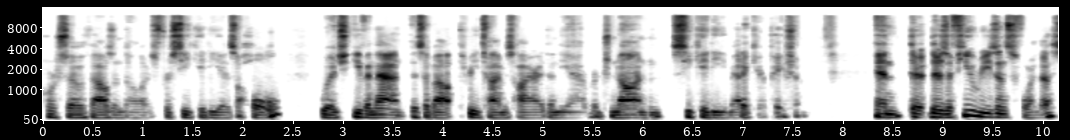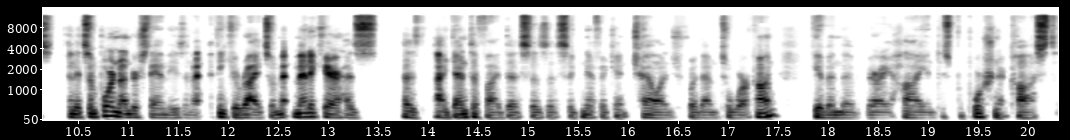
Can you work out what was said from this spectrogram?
or so thousand dollars for CKD as a whole, which even that is about three times higher than the average non CKD Medicare patient. And there, there's a few reasons for this, and it's important to understand these. And I think you're right. So Me- Medicare has has identified this as a significant challenge for them to work on, given the very high and disproportionate cost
